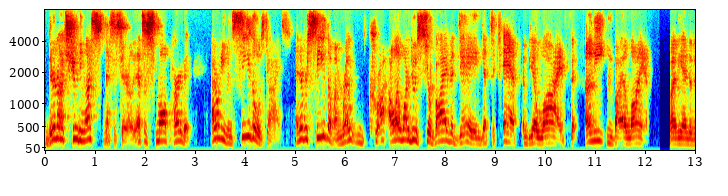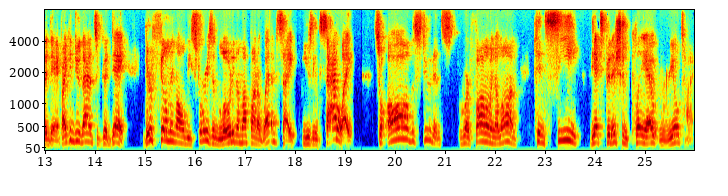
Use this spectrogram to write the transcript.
They're not shooting us necessarily. That's a small part of it. I don't even see those guys. I never see them. I'm out and cry. All I want to do is survive a day and get to camp and be alive, but uneaten by a lion by the end of the day. If I can do that, it's a good day. They're filming all these stories and loading them up on a website using satellite. So all the students who are following along can see the expedition play out in real time,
